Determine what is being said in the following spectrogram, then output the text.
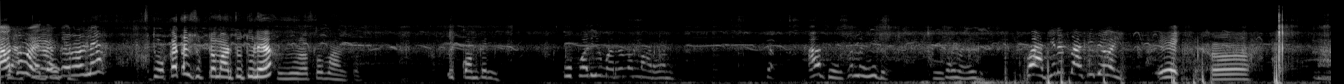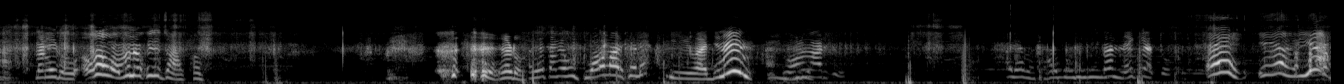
આ તો મેદાન કરો લે ધોકા તમ સુટ્ટા મારતો તું લે. હું નતો મારતો. એક કામ કરી. ઉપરીએ બરાબર મારવાનું. આ ધોકા નહીં દે. ધોકા નહીં દે. ભાગીને તાકી દેવાય. એ હા નહીં દો. ઓ અમે નાખી દે ઝાડ હેડો. અરે તમે હું જોવા મારશે ને એ વાજ નહીં મારજો અરે બધા બોલી તને નહીં કહેતો એ એ હરિયા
